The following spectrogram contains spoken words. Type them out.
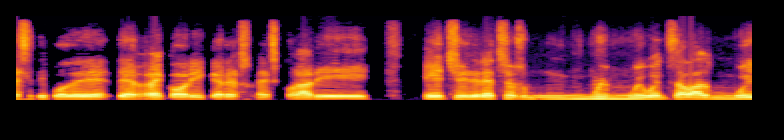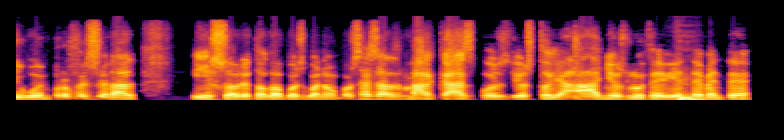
ese tipo de, de récord y que eres un escolar y hecho y derecho, es un muy, muy buen chaval, muy buen profesional y sobre todo, pues bueno, pues a esas marcas, pues yo estoy a años luz, evidentemente,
